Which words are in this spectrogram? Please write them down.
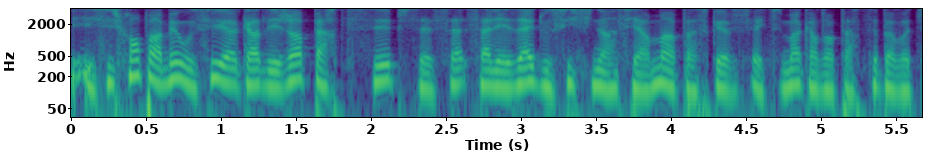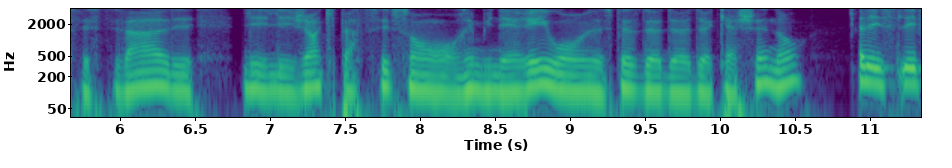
Et si je comprends bien aussi, euh, quand les gens participent, ça, ça- ça les aide aussi financièrement parce qu'effectivement, quand on participe à votre festival, les, les, les gens qui participent sont rémunérés ou ont une espèce de, de, de cachet, non? Les, les,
